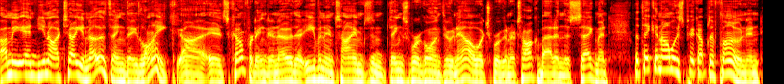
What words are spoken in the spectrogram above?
I mean, and you know, I tell you another thing they like. Uh, it's comforting to know that even in times and things we're going through now, which we're going to talk about in this segment, that they can always pick up the phone and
